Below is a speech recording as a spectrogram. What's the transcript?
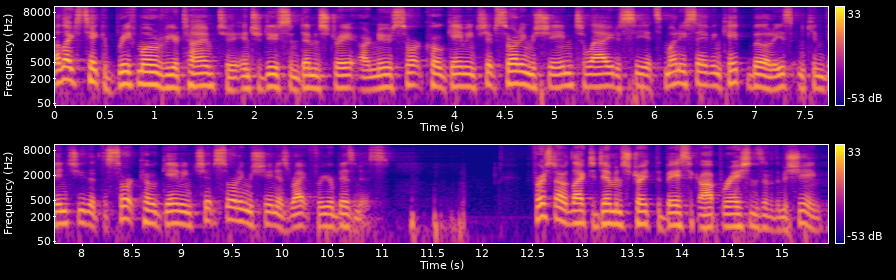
I'd like to take a brief moment of your time to introduce and demonstrate our new Sortco gaming chip sorting machine to allow you to see its money saving capabilities and convince you that the Sortco gaming chip sorting machine is right for your business. First, I would like to demonstrate the basic operations of the machine.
